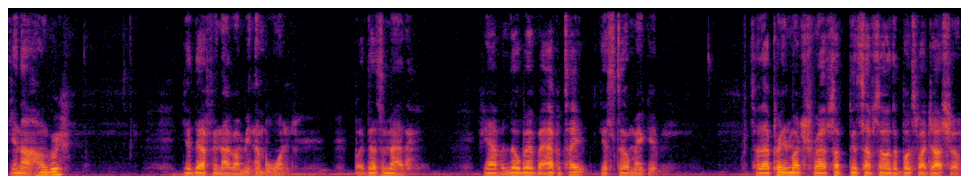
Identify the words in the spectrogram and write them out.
You're not hungry, you're definitely not to be number one. But it doesn't matter you have a little bit of an appetite, you still make it. So that pretty much wraps up this episode of the Books by Joshua.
